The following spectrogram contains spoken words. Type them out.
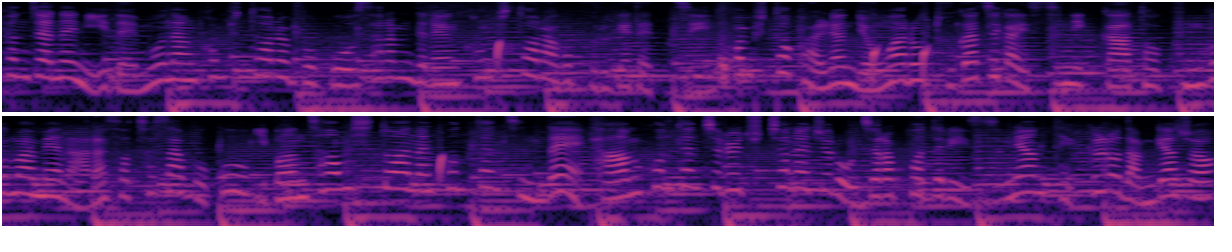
현재는 이 네모난 컴퓨터를 보고 사람들은 컴퓨터라고 부르게 됐지. 컴퓨터 관련 영화로 두 가지가 있으니까 더 궁금하면 알아서 찾아보고 이번 처음 시도하는 콘텐츠인데 다음 콘텐츠를 추천해줄 오지라퍼들이 있으면 댓글로 남겨줘.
